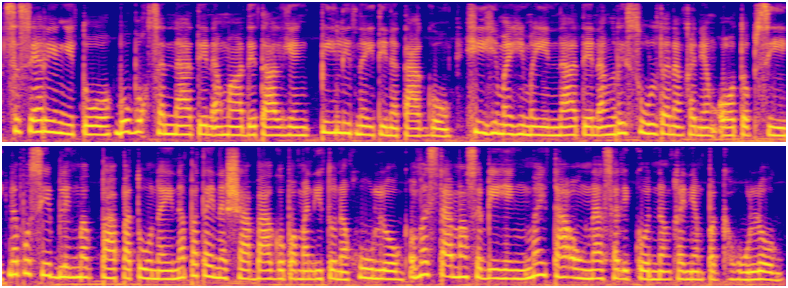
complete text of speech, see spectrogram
Sa seryeng ito, bubuksan natin ang mga detalyeng pilit na itinatago. Hihimay-himayin natin ang resulta ng kanyang autopsy na posibleng magpapatunay na patay na siya bago pa man ito nahulog o mas tamang sabihing may taong nasa likod ng kanyang pagkahulog.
